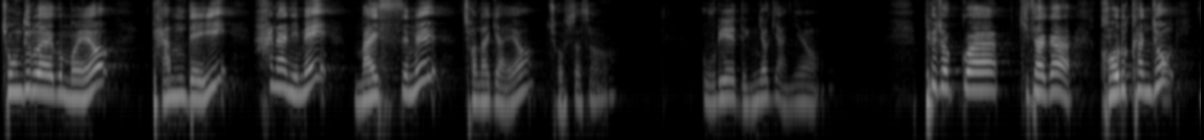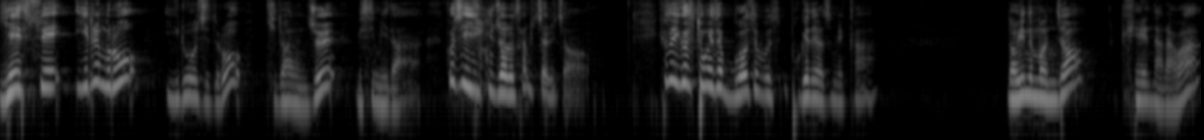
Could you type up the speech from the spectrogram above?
종들로 하여금 뭐예요? 담대히 하나님의 말씀을 전하게 하여 주옵소서. 우리의 능력이 아니요. 표적과 기사가 거룩한 종 예수의 이름으로 이루어지도록 기도하는 줄 믿습니다. 그것이 29절 30절이죠. 그래서 이것을 통해서 무엇을 보게 되었습니까? 너희는 먼저 그의 나라와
